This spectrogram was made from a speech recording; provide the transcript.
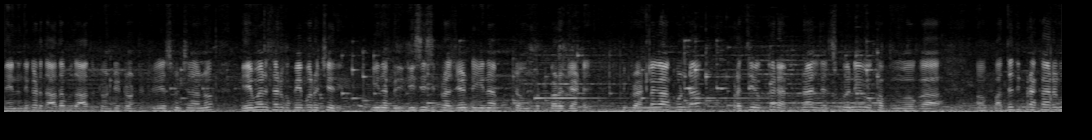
నేను ఎందుకంటే దాదాపు దాదాపు ట్వంటీ ట్వంటీ టూ ఇయర్స్ నుంచి నాను ఏమైనా సరే ఒక పేపర్ వచ్చేది. ఈయన డీసీసీ ప్రెసిడెంట్ ఈయన ప్రెసిడెంట్. ఇప్పుడు అట్లా కాకుండా ప్రతి ఒక్కరి అభిప్రాయాలు తెలుసుకొని ఒక ఒక పద్ధతి ప్రకారం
